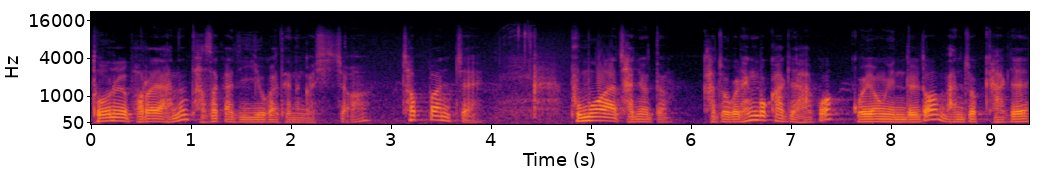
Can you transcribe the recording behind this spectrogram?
돈을 벌어야 하는 다섯 가지 이유가 되는 것이죠. 첫 번째, 부모와 자녀 등 가족을 행복하게 하고 고용인들도 만족하게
